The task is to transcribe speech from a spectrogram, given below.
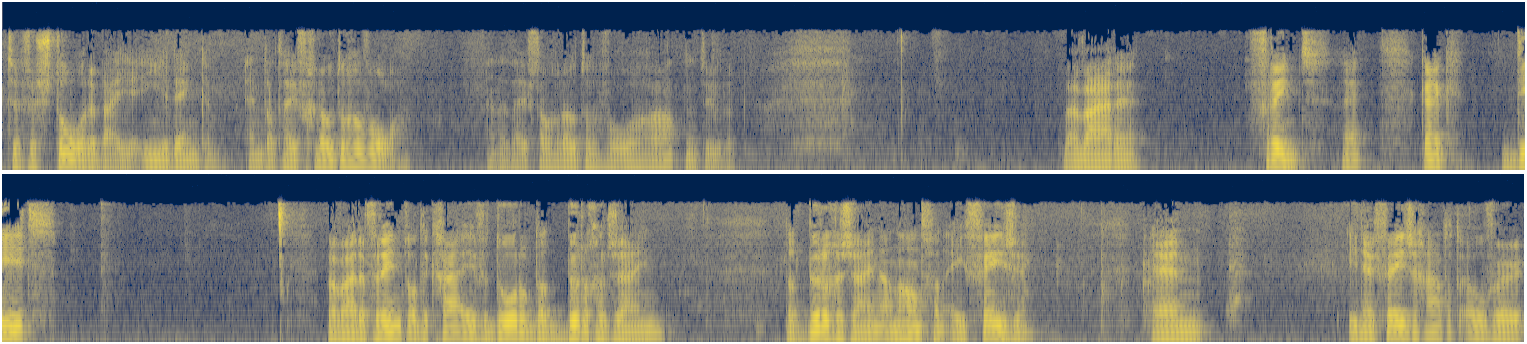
te verstoren bij je in je denken. En dat heeft grote gevolgen. En dat heeft al grote gevolgen gehad natuurlijk. We waren vreemd. Hè? Kijk, dit. We waren vreemd, want ik ga even door op dat burger zijn. Dat burger zijn aan de hand van Efeze. En in Efeze gaat het over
